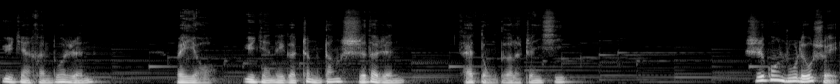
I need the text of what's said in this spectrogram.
遇见很多人，唯有遇见那个正当时的人，才懂得了珍惜。时光如流水，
